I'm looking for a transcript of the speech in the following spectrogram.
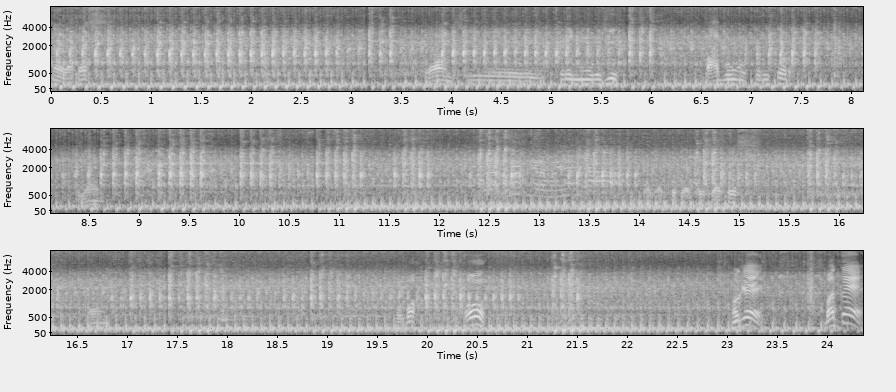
na lakas. Yan, si Criminology. Bagong operator. Ayan. Oh! Okay. Bate!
